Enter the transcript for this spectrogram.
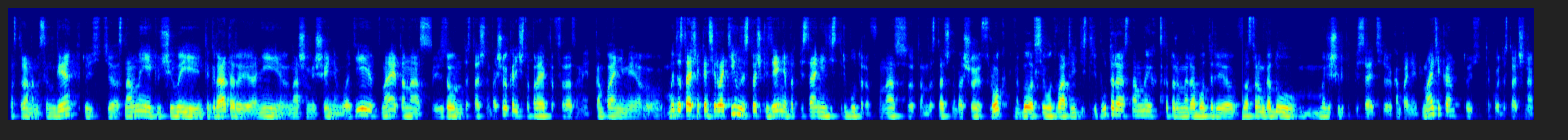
по странам СНГ. То есть основные ключевые интеграторы, они нашим решением владеют, знают о нас. Реализовано достаточно большое количество проектов с разными компаниями. Мы достаточно консервативны с точки зрения подписания дистрибуторов. У нас там достаточно большой срок. Было всего 2-3 дистрибутора основных, с которыми мы работали. В 2022 году мы решили подписать компанию Epimatica, то есть такой достаточно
